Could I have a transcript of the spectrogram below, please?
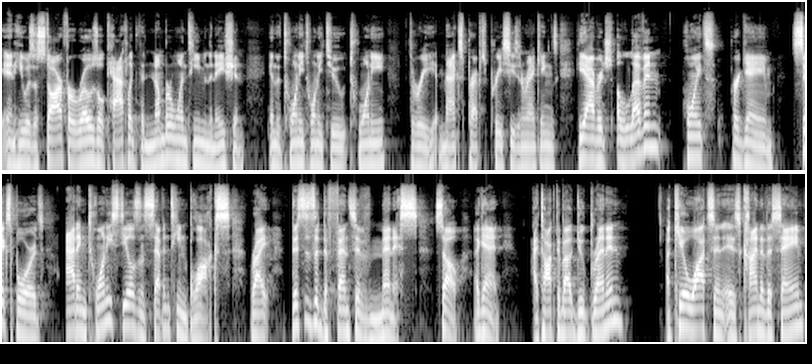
and he was a star for Roselle Catholic, the number one team in the nation in the 2022 23 Max Preps preseason rankings. He averaged 11 points per game, six boards, adding 20 steals and 17 blocks, right? This is a defensive menace. So, again, I talked about Duke Brennan. Akil Watson is kind of the same.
